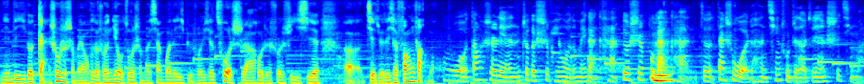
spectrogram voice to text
您的一个感受是什么样？或者说你有做什么相关的，比如说一些措施啊，或者说是一些呃解决的一些方法吗？我当时连这个视频我都没敢看，就是不敢看，就但是我很清楚知道这件事情嘛，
